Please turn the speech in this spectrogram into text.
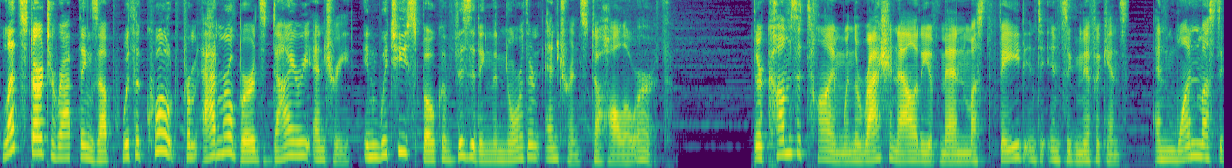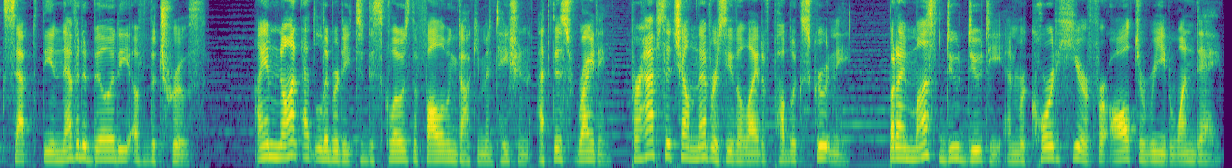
Let's start to wrap things up with a quote from Admiral Byrd's diary entry in which he spoke of visiting the northern entrance to Hollow Earth. There comes a time when the rationality of men must fade into insignificance and one must accept the inevitability of the truth. I am not at liberty to disclose the following documentation at this writing. Perhaps it shall never see the light of public scrutiny, but I must do duty and record here for all to read one day.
